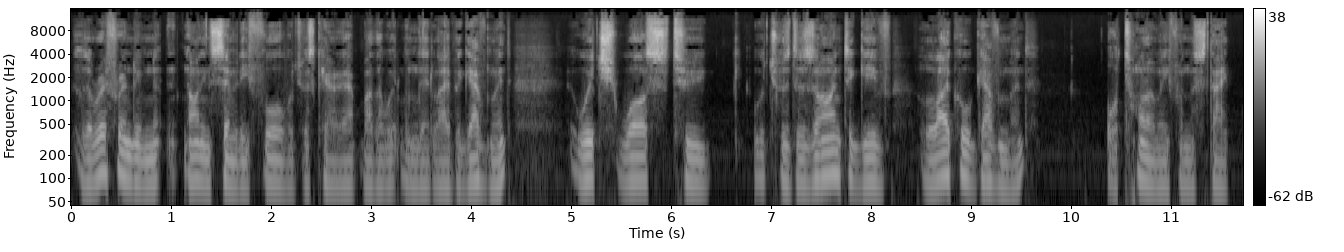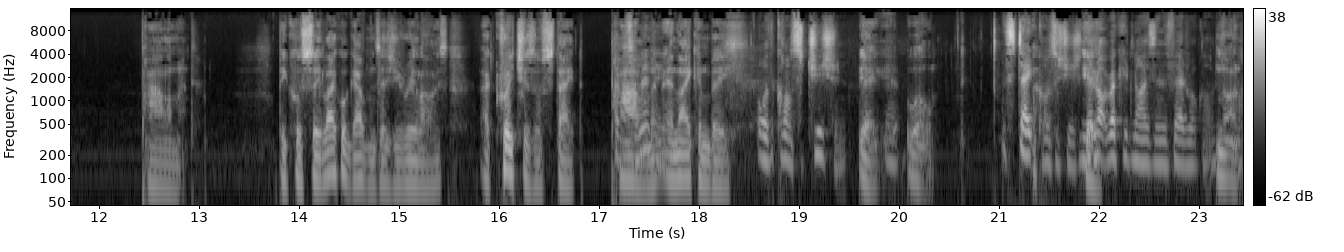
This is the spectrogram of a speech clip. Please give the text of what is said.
There was a referendum in 1974 which was carried out by the Whitlam-led Labor government which was to which was designed to give local government autonomy from the state parliament. Because see, local governments, as you realise, are creatures of state parliament, Absolutely. and they can be Or the Constitution, yeah, yeah. well. the state Constitution. Yeah. They're not recognised in the federal con- No,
